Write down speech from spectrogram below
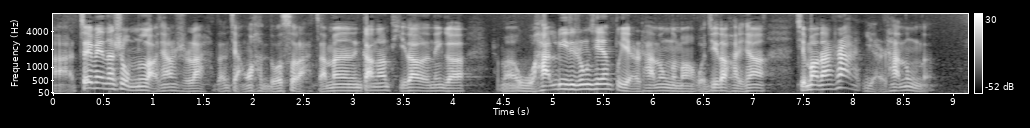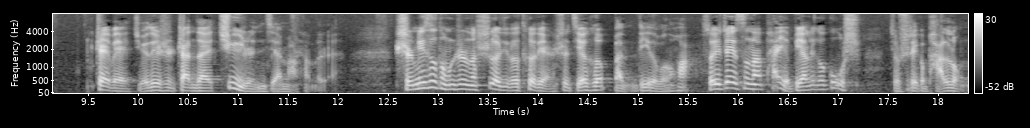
啊，这位呢是我们老相识了，咱讲过很多次了。咱们刚刚提到的那个什么武汉绿地中心，不也是他弄的吗？我记得好像金茂大厦也是他弄的。这位绝对是站在巨人肩膀上的人。史密斯同志呢设计的特点是结合本地的文化，所以这次呢他也编了一个故事。就是这个盘龙，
